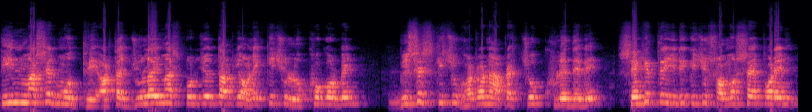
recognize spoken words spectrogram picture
তিন মাসের মধ্যে, অর্থাৎ জুলাই মাস পর্যন্ত আপনি অনেক কিছু লক্ষ্য করবেন। বিশেষ কিছু ঘটনা আপনার চোখ খুলে দেবে। সেক্ষেত্রে যদি কিছু সমস্যায় পড়েন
